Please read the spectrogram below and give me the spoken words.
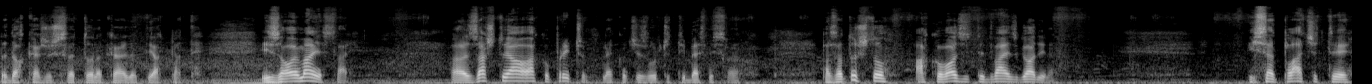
da dokažeš sve to na kraju da ti otplate. I za ove manje stvari. A, zašto ja ovako pričam? Nekom će zvučati besmisleno. Pa zato što ako vozite 20 godina i sad plaćate,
